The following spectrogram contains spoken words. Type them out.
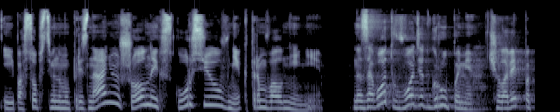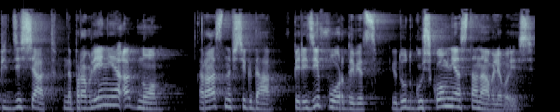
и, по собственному признанию, шел на экскурсию в некотором волнении. На завод вводят группами, человек по 50, направление одно, раз навсегда. Впереди фордовец, идут гуськом не останавливаясь.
